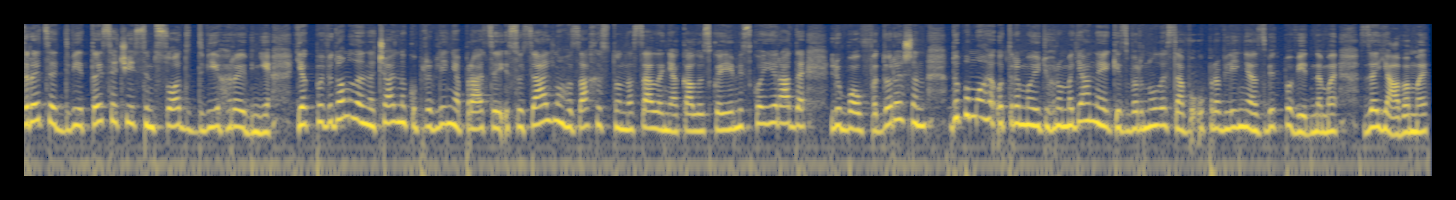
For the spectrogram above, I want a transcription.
32 тисячі 702 гривні. Як повідомили начальник управління праці і соціального захисту населення Калузької міської ради Любов Федоришин, допомоги отримують громадяни, які звернулися в управління з відповідними заявами.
